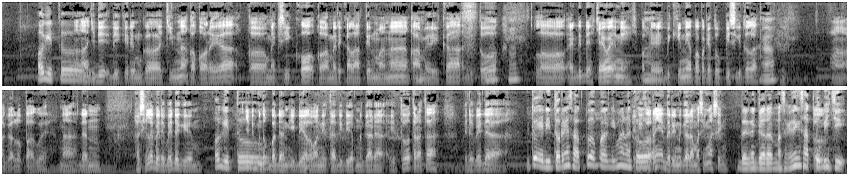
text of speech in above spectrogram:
oh gitu Nah, jadi dikirim ke Cina, ke Korea, ke Meksiko, ke Amerika Latin mana, ke Amerika gitu. Lo edit deh cewek nih, pakai bikini apa pakai tupis gitulah. Hah? Nah, agak lupa gue. Nah, dan hasilnya beda-beda game. oh gitu Jadi bentuk badan ideal wanita di tiap negara itu ternyata beda-beda. Itu editornya satu apa gimana Editornya dari negara masing-masing. dari negara masing-masing satu biji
